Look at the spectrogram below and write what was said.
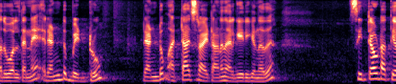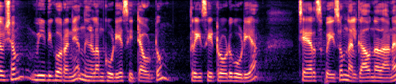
അതുപോലെ തന്നെ രണ്ട് ബെഡ്റൂം രണ്ടും അറ്റാച്ച്ഡ് ആയിട്ടാണ് നൽകിയിരിക്കുന്നത്. സിറ്റ് ഔട്ട് അത്യാവശ്യം വീതി കുറഞ്ഞ് നീളം കൂടിയ സിറ്റ് ഔട്ടും ത്രീ സീറ്ററോട് കൂടിയ ചെയർ സ്പേസും നൽകാവുന്നതാണ്.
